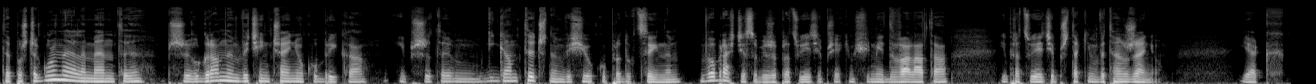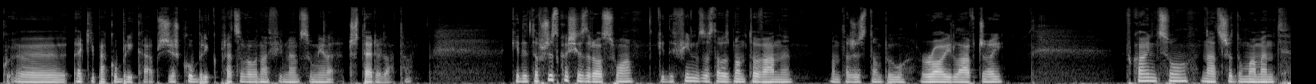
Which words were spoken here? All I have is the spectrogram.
Te poszczególne elementy przy ogromnym wycieńczeniu Kubricka i przy tym gigantycznym wysiłku produkcyjnym, wyobraźcie sobie, że pracujecie przy jakimś filmie dwa lata i pracujecie przy takim wytężeniu, jak e, ekipa Kubricka. Przecież Kubrick pracował nad filmem w sumie 4 lata. Kiedy to wszystko się zrosło, kiedy film został zmontowany, montażystą był Roy Lovejoy, w końcu nadszedł moment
